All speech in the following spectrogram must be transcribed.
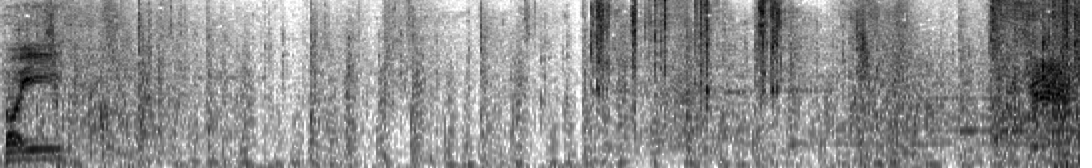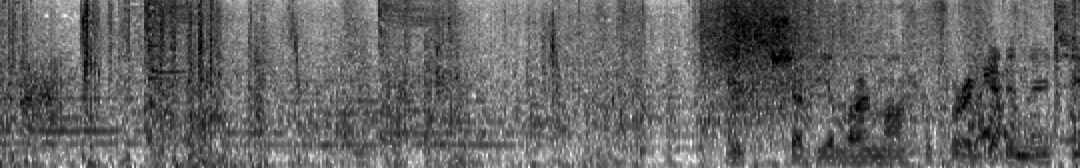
boy. Shut the alarm off before I get in there too.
